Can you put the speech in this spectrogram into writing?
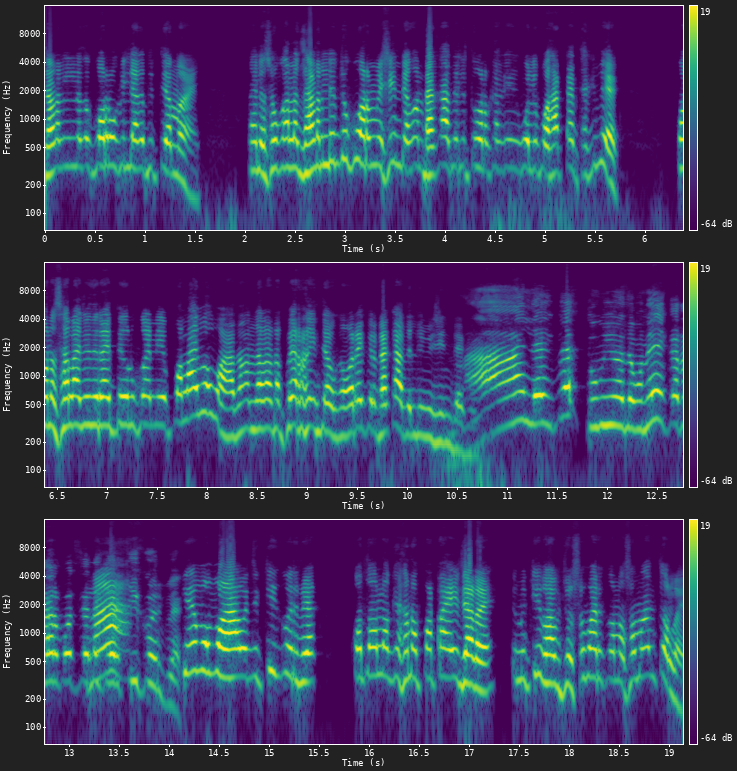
ঝাড়ালে তো গরু গিলা দিতে নাই। তাহলে সকালে ঝাড়ালে টুকু আর মেশিন যখন ঢাকা দিলে তোমার কাকি বলি হাটটায় থাকবে? কোন শালা যদি রাইতে উনকা নিয়ে পলাই বাবা ধান ঝাড়াটা ফের হয়ে যাও ঘরে করে ঢাকা দিলি মেশিন আই তুমিও যেমন এই কথার বলতে কি করবে? কে বাবা বলছে কি করবে? কত লোক এখানে পাটাই ঝাড়ে তুমি কি ভাবছ সবার কোনো সমান চলে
